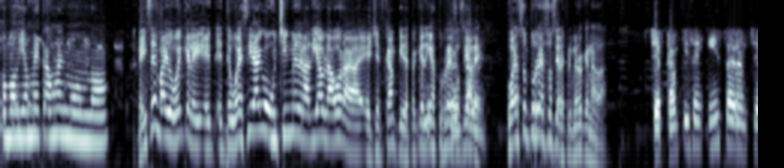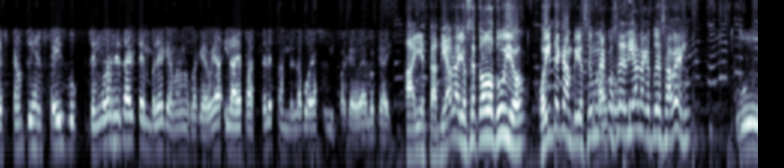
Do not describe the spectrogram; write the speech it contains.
Como Dios me trajo al mundo. Me dicen, by the way, que le- eh, eh, te voy a decir algo, un chisme de la diabla ahora, eh, Chef Campi, después que digas tus redes Cuéntame. sociales. ¿Cuáles son tus redes sociales, primero que nada? Chef Campis en Instagram, Chef Campis en Facebook. Tengo la receta del tembleque, mano, para que vea. Y la de pasteles también la voy a subir para que vea lo que hay. Ahí está, diabla, yo sé todo tuyo. Oíste, Campi, yo sé una cosa de diabla que tú debes saber. Uh,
